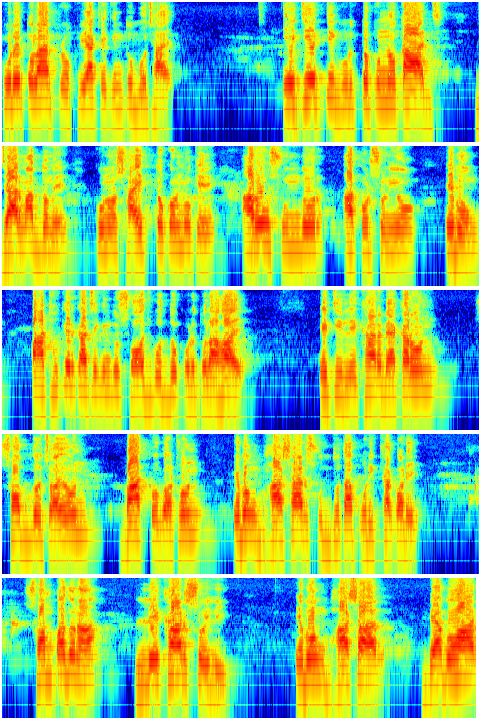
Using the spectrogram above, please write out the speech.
করে তোলার প্রক্রিয়াকে কিন্তু বোঝায়। এটি একটি গুরুত্বপূর্ণ কাজ। যার মাধ্যমে কোনো সাহিত্যকর্মকে আরও সুন্দর, আকর্ষণীয় এবং পাঠকের কাছে কিন্তু সহজবোধ্য করে তোলা হয়। এটি লেখার ব্যাকরণ, শব্দ চয়ন, বাক্য গঠন এবং ভাষার শুদ্ধতা পরীক্ষা করে। সম্পাদনা লেখার শৈলী এবং ভাষার ব্যবহার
